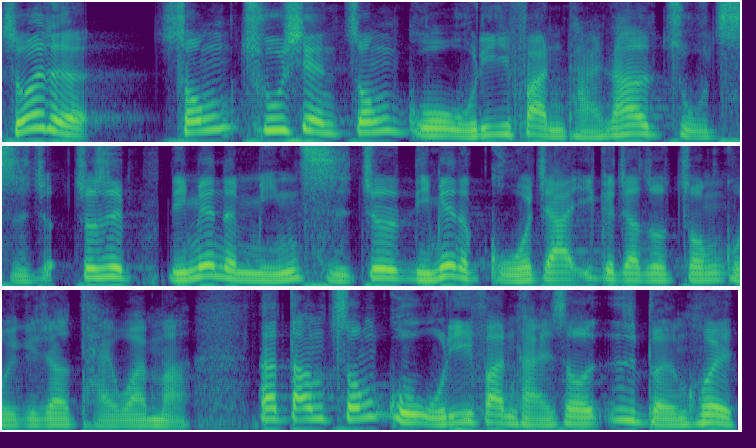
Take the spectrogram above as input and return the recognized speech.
所谓的中出现中国武力犯台，它的主词就就是里面的名词，就是里面的国家，一个叫做中国，一个叫台湾嘛。那当中国武力犯台的时候，日本会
